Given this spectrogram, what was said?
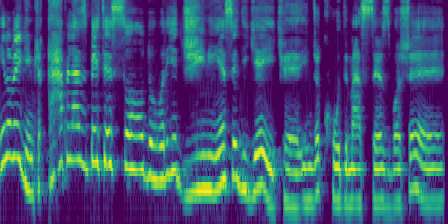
اینو بگیم که قبل از Bethesda دوباره یه genius دیگه ای که اینجا Codemasters باشه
